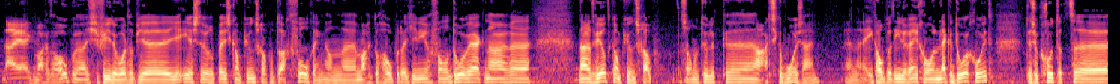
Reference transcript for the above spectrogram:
Nou ja, ik mag het hopen. Als je vierde wordt op je, je eerste Europees kampioenschap op de achtervolging, dan eh, mag ik toch hopen dat je in ieder geval doorwerkt naar, eh, naar het wereldkampioenschap. Dat zal natuurlijk eh, hartstikke mooi zijn. En eh, ik hoop dat iedereen gewoon lekker doorgroeit. Het is ook goed dat eh,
